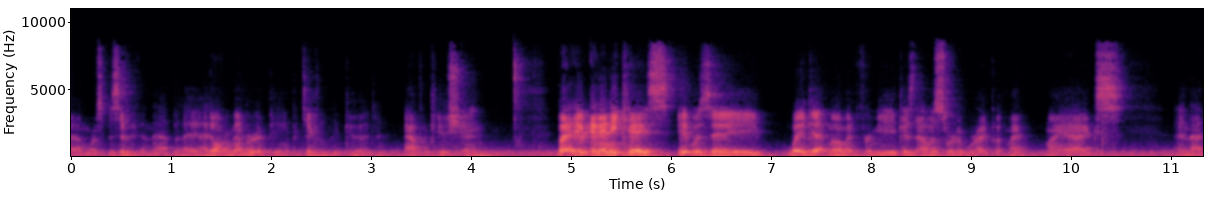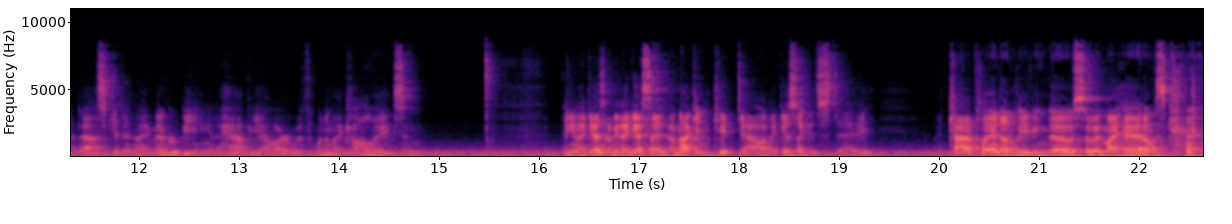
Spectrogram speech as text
uh, more specific than that, but I, I, don't remember it being a particularly good application but in any case, it was a wake up moment for me because that was sort of where I put my, my eggs in that basket. And I remember being in a happy hour with one of my colleagues and thinking, I guess, I mean, I guess I, am not getting kicked out. I guess I could stay. Kind of planned on leaving though. So in my head, I was kind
